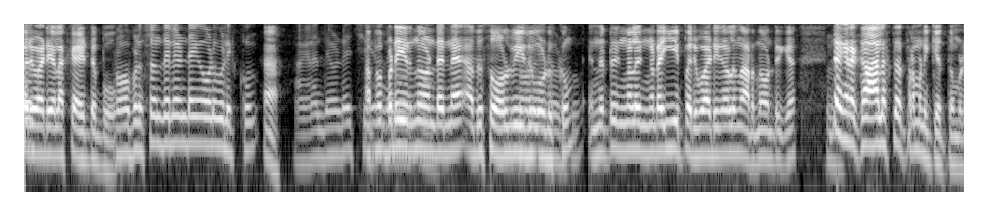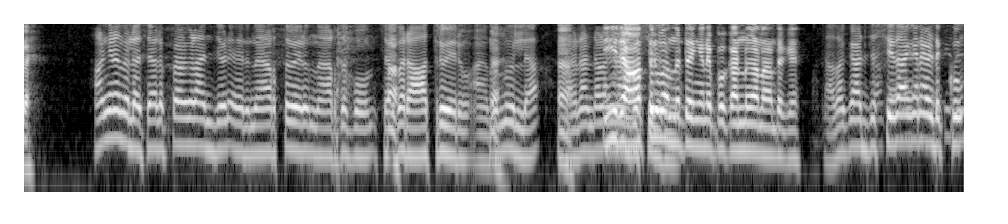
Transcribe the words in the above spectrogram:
പരിപാടികളൊക്കെ ആയിട്ട് പോകും. പ്രോബ്ലംസ് എന്തെങ്കിലും ഉണ്ടെങ്കിൽ അവൾ വിളിക്കും. അങ്ങനെ എന്തെങ്കിലും ചെയ്യും അപ്പൊ ഇവിടെ ഇരുന്നുകൊണ്ട് തന്നെ അത് സോൾവ് ചെയ്ത് കൊടുക്കും. എന്നിട്ട് നിങ്ങൾ നിങ്ങളുടെ ഈ പരിപാടികൾ നടന്നുകൊണ്ടിരിക്കുക. ഇതെങ്ങനെ കാലത്ത് എത്ര മണിക്ക് എത്തും ഇവിടെ? അങ്ങനെയൊന്നുമില്ല. ചിലപ്പോ ഞങ്ങൾ അഞ്ചു മണി വരും നേരത്തെ വരും നേരത്തെ പോകും. ചിലപ്പോ രാത്രി വരും. അതൊന്നുമില്ല. ഈ രാത്രി വന്നിട്ട് എങ്ങനെ ഇപ്പൊ കണ്ണ് കാണാണ്ടൊക്കെ? അതൊക്കെ അഡ്ജസ്റ്റ് ചെയ്ത് അങ്ങനെ എടുക്കും.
